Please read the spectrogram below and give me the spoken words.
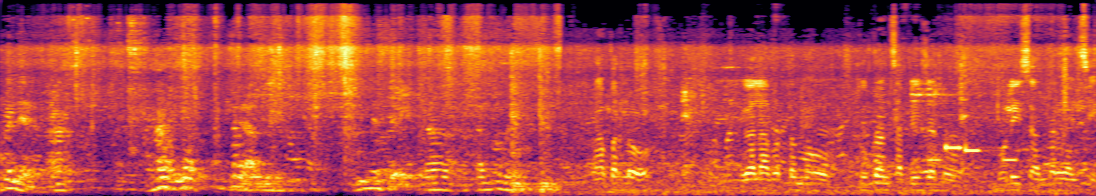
ఓపెన్ చేయలేదా? ఇవాళ మొత్తం తూప్రాన్ సబ్ డివిజన్ పోలీస్ అందరూ కలిసి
